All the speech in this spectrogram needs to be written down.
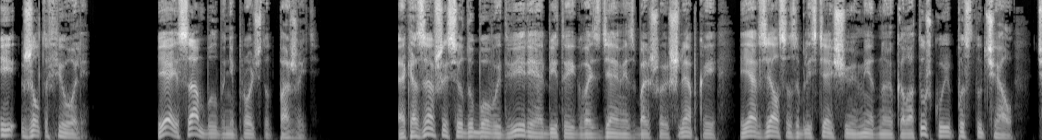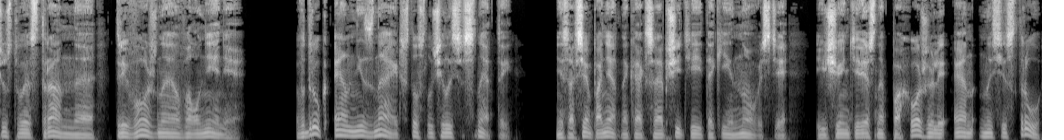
и желтофиоли. Я и сам был бы не прочь тут пожить. Оказавшись у дубовой двери, обитой гвоздями с большой шляпкой, я взялся за блестящую медную колотушку и постучал, чувствуя странное, тревожное волнение. Вдруг Энн не знает, что случилось с Неттой. Не совсем понятно, как сообщить ей такие новости. еще интересно, похожа ли Энн на сестру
